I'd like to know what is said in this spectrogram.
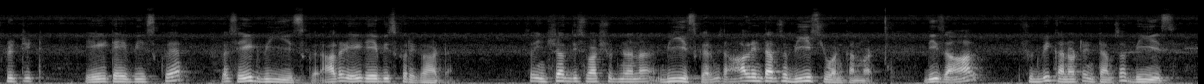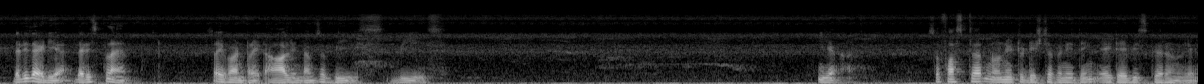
split it 8 ab square plus 8 b square already 8 ab square got so instead of this what should nana b square means all in terms of b is you want convert these all should be converted in terms of b is that is idea that is plan so I want write all in terms of b is b is yeah so first term no need to disturb anything 8ab square only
